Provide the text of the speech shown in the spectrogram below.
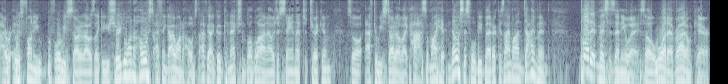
I, it was funny before we started. I was like, "Are you sure you want to host?" I think I want to host. I've got good connection, blah blah. And I was just saying that to trick him. So after we started, I'm like, "Ha! So my hypnosis will be better because I'm on diamond." But it misses anyway. So whatever. I don't care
